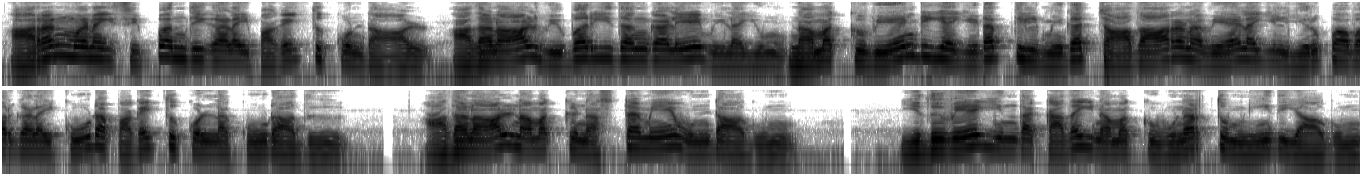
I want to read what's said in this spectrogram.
அரண்மனை சிப்பந்திகளை பகைத்து கொண்டால் அதனால் விபரீதங்களே விளையும். நமக்கு வேண்டிய இடத்தில் மிகச் சாதாரண வேளையில் இருப்பவர்களை கூட பகைத்து கொள்ளக்கூடாது அதனால் நமக்கு நஷ்டமே உண்டாகும். இதுவே இந்த கதை நமக்கு உணர்த்தும் நீதியாகும்.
